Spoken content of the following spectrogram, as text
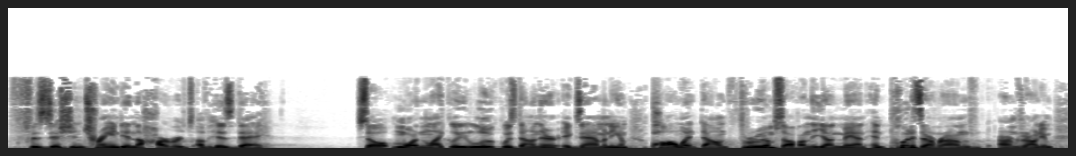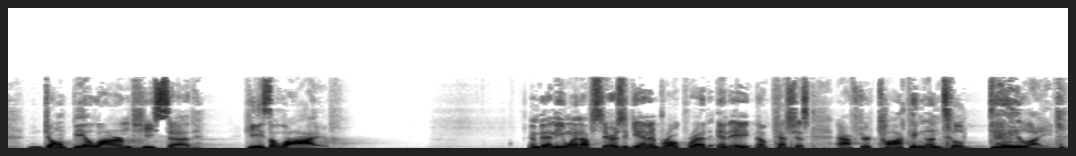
physician trained in the Harvards of his day. So more than likely Luke was down there examining him. Paul went down, threw himself on the young man and put his arms around him. Don't be alarmed, he said. He's alive. And then he went upstairs again and broke bread and ate. Now catch this. After talking until daylight,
